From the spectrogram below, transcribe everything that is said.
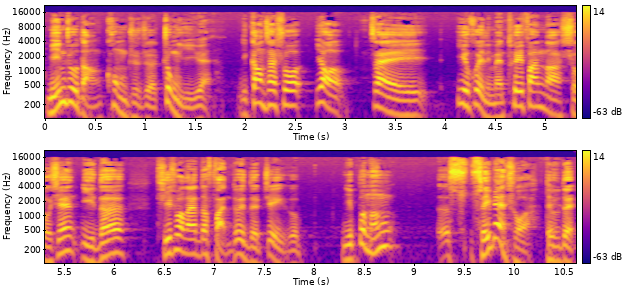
民主党控制着众议院，你刚才说要在议会里面推翻呢，首先你的。提出来的反对的这个，你不能呃随便说啊，对不对？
